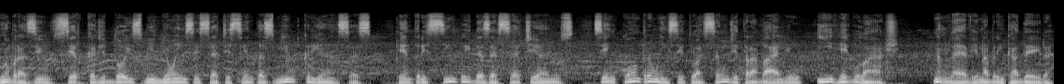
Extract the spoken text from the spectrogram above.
No Brasil, cerca de 2 milhões e 700 mil crianças entre 5 e 17 anos se encontram em situação de trabalho irregular. Não leve na brincadeira.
